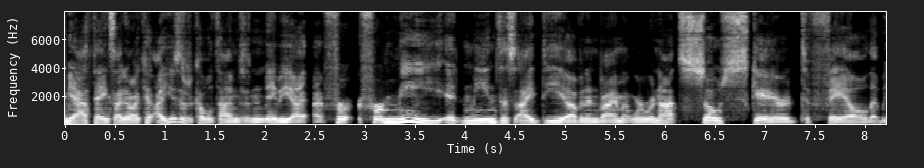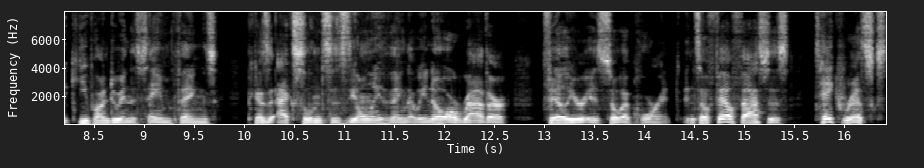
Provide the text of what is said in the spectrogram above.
Yeah, thanks. I know I, I use it a couple times, and maybe I, I, for for me it means this idea of an environment where we're not so scared to fail that we keep on doing the same things because excellence is the only thing that we know, or rather, failure is so abhorrent. And so fail fast is take risks,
